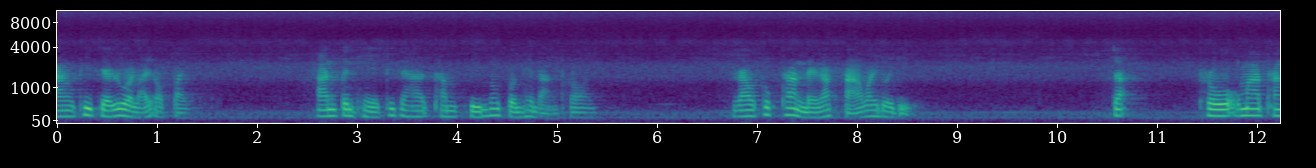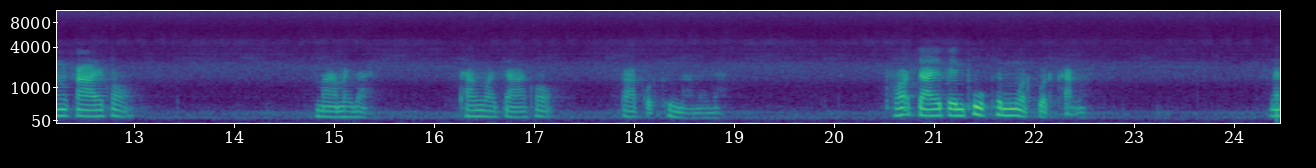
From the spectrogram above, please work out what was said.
างที่จะรั่วไหลออกไป อันเป็นเหตุที่จะทำศีลของตนให้ด่างพร้อย เราทุกท่านได้รักษาไว้โดยดี จะโผล่ออกมาทางกายก็ มาไม่ได้ ทางวาจาก็ ปรากฏขึ้นมาไม่ได้เพราะใจเป็นผู้เข้มงวดกวดขัน ใน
